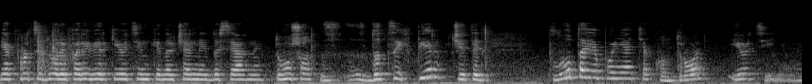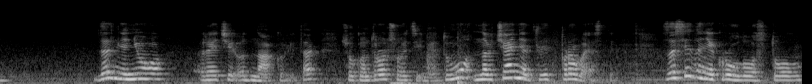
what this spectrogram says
як процедури перевірки і оцінки навчальних досягнень, тому що до цих пір вчитель плутає поняття контроль і оцінювання. Це для нього речі однакові, так? що контроль, що оцінює. Тому навчання слід провести. Засідання круглого столу,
